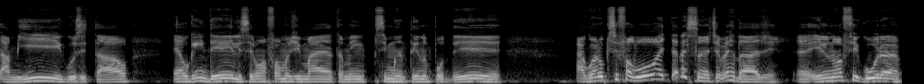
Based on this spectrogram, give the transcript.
amigos e tal. É alguém dele, seria uma forma de Maia também se manter no poder. Agora, o que você falou é interessante, é verdade. É, ele não é uma figura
